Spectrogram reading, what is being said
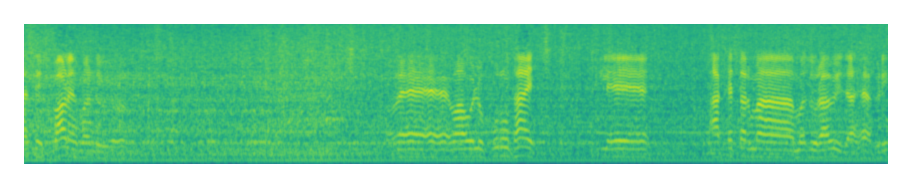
હાથે પાડે માંડવી હવે એમાં ઓલું પૂરું થાય, એટલે આ ખેતરમાં મજૂર આવી જાય આગળ.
